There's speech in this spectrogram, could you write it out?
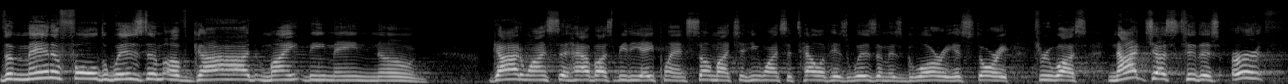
the manifold wisdom of God might be made known. God wants to have us be the A plan so much that He wants to tell of His wisdom, His glory, His story through us, not just to this earth,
